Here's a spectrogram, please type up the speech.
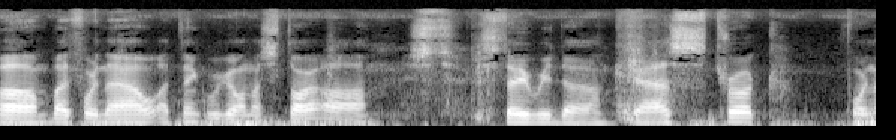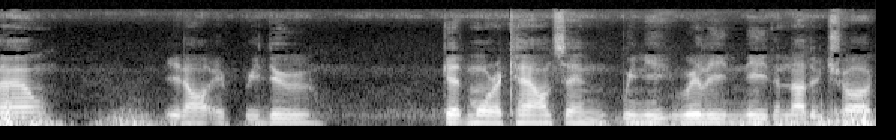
Um, but for now, I think we're gonna start uh, stay with the gas truck for now. You know, if we do get more accounts and we need really need another truck,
